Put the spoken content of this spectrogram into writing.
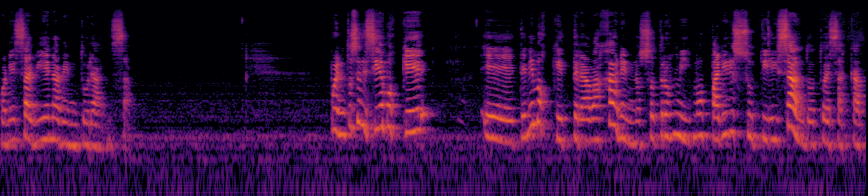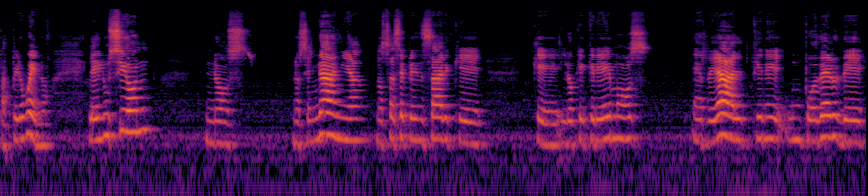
con esa bienaventuranza. Bueno, entonces decíamos que eh, tenemos que trabajar en nosotros mismos para ir sutilizando todas esas capas, pero bueno, la ilusión nos, nos engaña, nos hace pensar que, lo que creemos es real, tiene un poder de,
